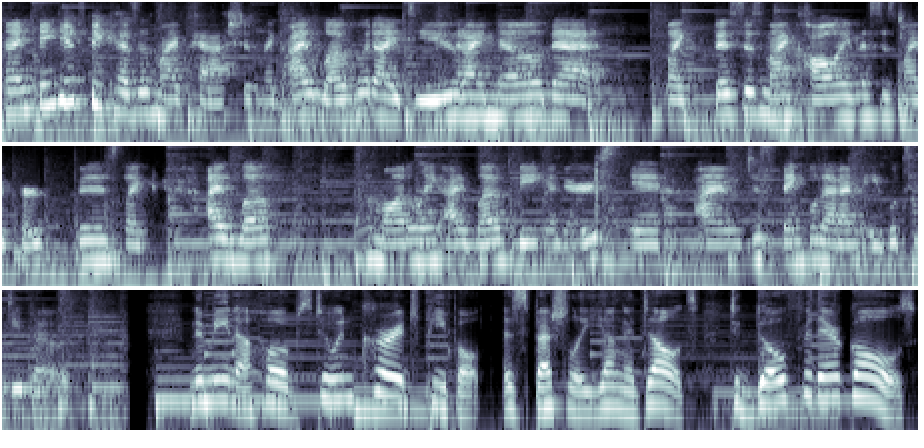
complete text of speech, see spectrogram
And i think it's because of my passion. Like i love what i do and i know that like this is my calling this is my purpose. Like i love modeling i love being a nurse and i'm just thankful that i'm able to do both Namina hopes to encourage people, especially young adults, to go for their goals,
